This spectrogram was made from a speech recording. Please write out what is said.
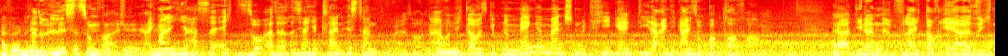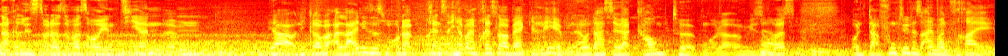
Also in also List ist zum so Beispiel. Ja, ich meine, hier hast du echt so, also das ist ja hier klein Istanbul so. Ne? Mhm. Und ich glaube, es gibt eine Menge Menschen mit viel Geld, die da eigentlich gar nicht so Bock drauf haben. Ja. die dann vielleicht doch eher sich nach List oder sowas orientieren. Ähm, ja, und ich glaube, allein dieses, oder Prenzlau, ich habe in Prenzlauer Berg gelebt, ne? und da hast du ja kaum Türken oder irgendwie sowas. Und da funktioniert das einwandfrei.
